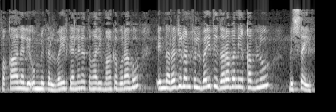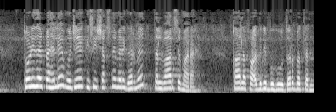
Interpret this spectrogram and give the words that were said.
فقال علی ام کل ویل کہنے لگا، تمہاری ماں کا برا ہو۔ ان رجول فل بئی تھی درا بنی قبل بسئی تھوڑی دیر پہلے مجھے کسی شخص نے میرے گھر میں تلوار سے مارا ہے۔ کال فادری بہ دربتن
